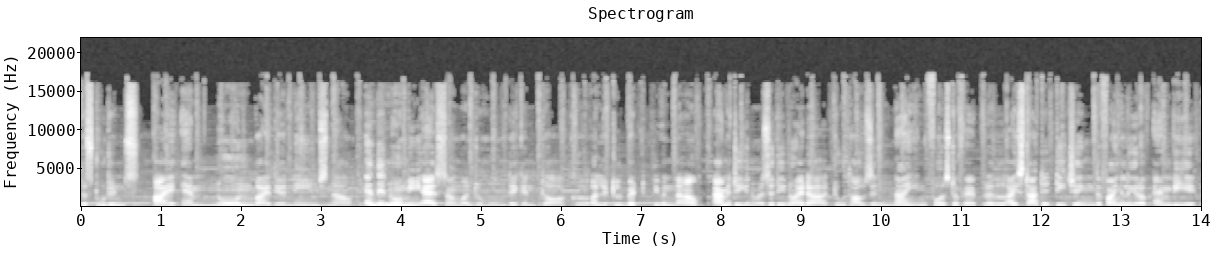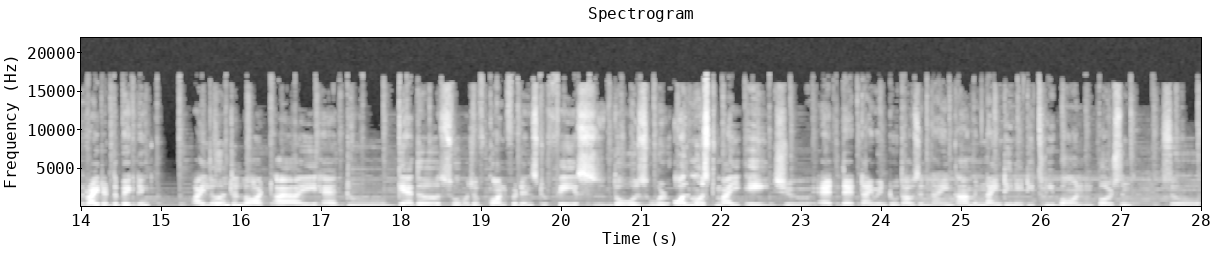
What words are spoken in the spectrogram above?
the students. I am known by their names now, and they know me as someone to whom they can talk a little bit even now. Amity University, Noida, 2009, 1st of April, I started teaching the final year of MBA right at the beginning. I learned a lot. I had to gather so much of confidence to face those who were almost my age uh, at that time in 2009. I'm a 1983 born person. So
